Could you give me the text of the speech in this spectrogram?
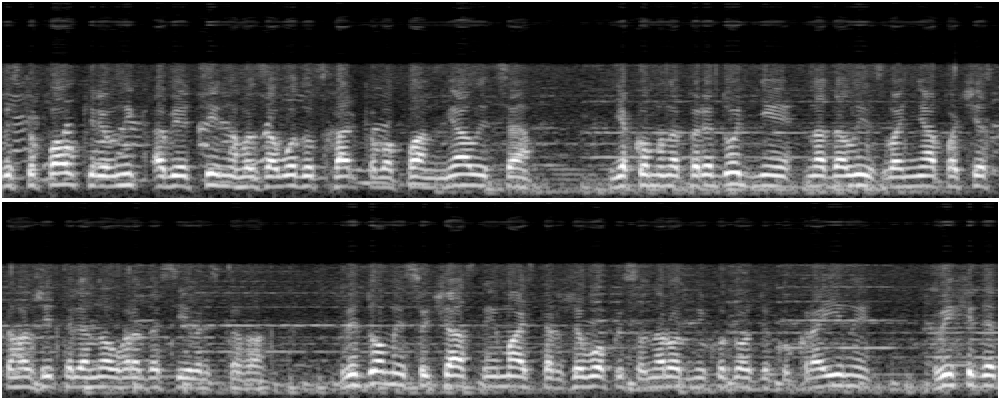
виступав керівник авіаційного заводу з Харкова пан Мялиця, якому напередодні надали звання почесного жителя Новгорода Сіверського. Відомий сучасний майстер живопису, народний художник України, вихідець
